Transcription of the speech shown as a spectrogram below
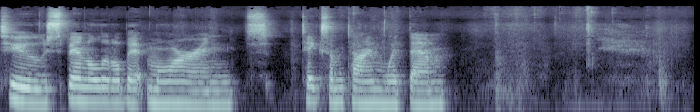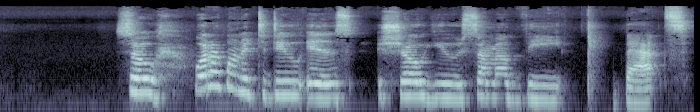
to spend a little bit more and take some time with them. So what I wanted to do is show you some of the batts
